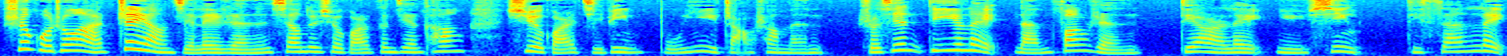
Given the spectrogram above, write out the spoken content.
生活中啊，这样几类人相对血管更健康，血管疾病不易找上门。首先，第一类南方人，第二类女性，第三类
